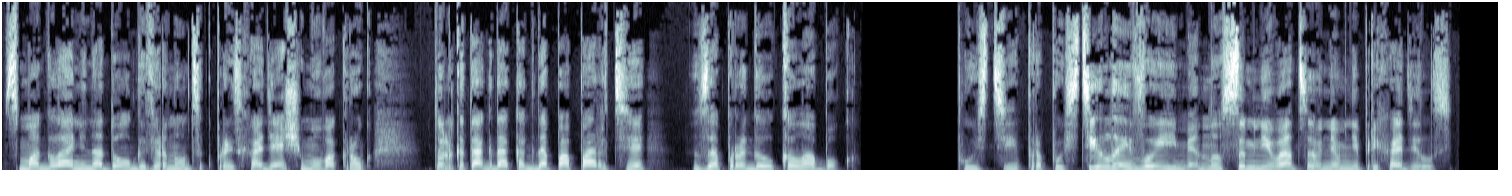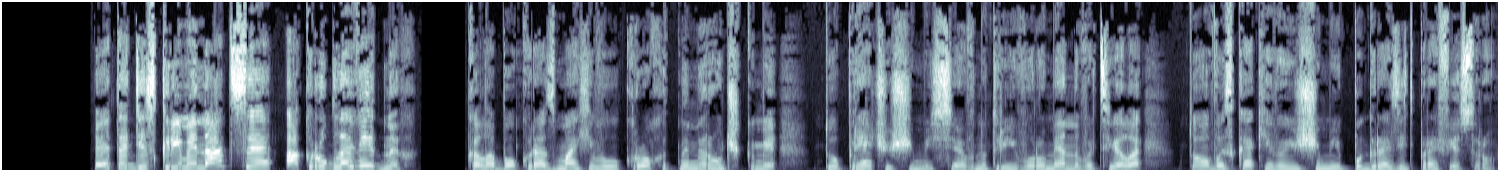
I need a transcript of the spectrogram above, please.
Смогла ненадолго вернуться к происходящему вокруг — только тогда, когда по парте запрыгал колобок. Пусть и пропустила его имя, но сомневаться в нем не приходилось. «Это дискриминация округловидных!» Колобок размахивал крохотными ручками, то прячущимися внутри его румяного тела, то выскакивающими погрозить профессору.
